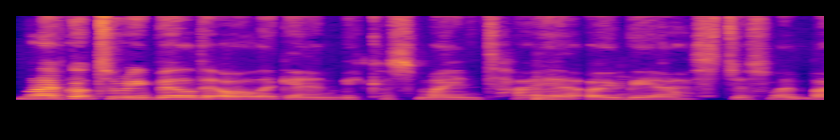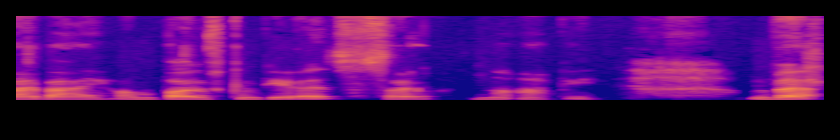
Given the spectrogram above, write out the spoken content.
well, I've got to rebuild it all again because my entire OBS just went bye bye on both computers, so I'm not happy. But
